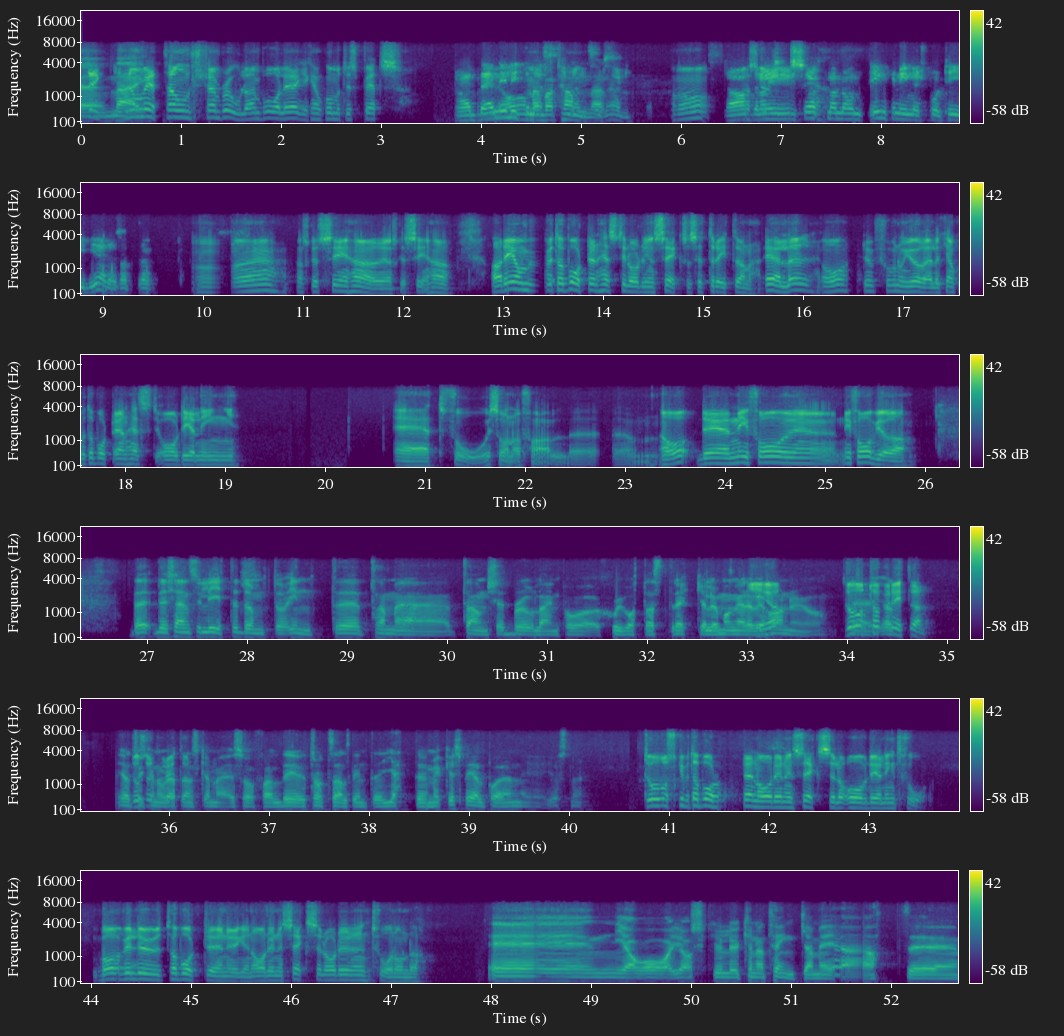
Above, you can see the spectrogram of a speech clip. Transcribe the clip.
Eh, tänker, nej. nummer ett, Townshend Brola, en bra läge, kan komma till spets. Ja, den är Ja, lite men vart hamnar den? Ja, Ja, den har ju inte öppnat någonting från innerspår tidigare. Så att, eh, Nej, jag ska se här. Jag ska se här. Ja, det är om vi tar bort en häst till avdelning 6 och sätter dit den. Eller, ja, det får vi nog göra. Eller kanske ta bort en häst till avdelning 2 i sådana fall. Eh, Ja, det, ni, får, eh, ni får avgöra. Det, det känns ju lite dumt att inte ta med Townshend Broline på 7-8 streck, eller hur många det vi Ja. har nu? Och, Då eh, tar vi jag, dit den. Jag Då tycker nog att den ska med i så fall. Det är ju trots allt inte jättemycket spel på den just nu. Då ska vi ta bort den avdelning 6 eller avdelning 2. Vad vill du ta bort eh, Nygren? Avdelning 6 eller avdelning 2 någon dag? Eh, ja, jag skulle kunna tänka mig att eh,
